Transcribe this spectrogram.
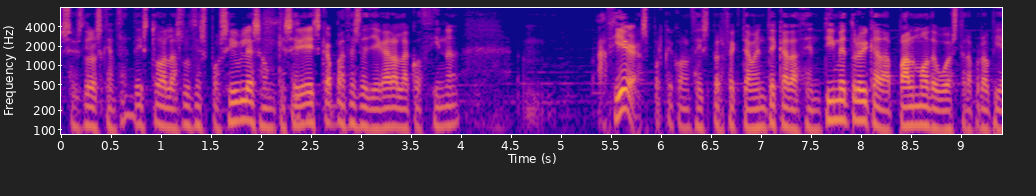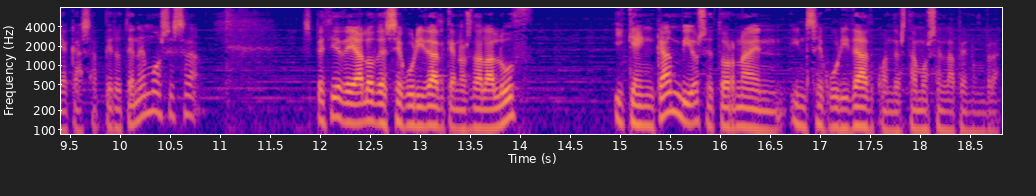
sois de los que encendéis todas las luces posibles, aunque seríais capaces de llegar a la cocina mm, a ciegas, porque conocéis perfectamente cada centímetro y cada palmo de vuestra propia casa. Pero tenemos esa especie de halo de seguridad que nos da la luz y que en cambio se torna en inseguridad cuando estamos en la penumbra.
